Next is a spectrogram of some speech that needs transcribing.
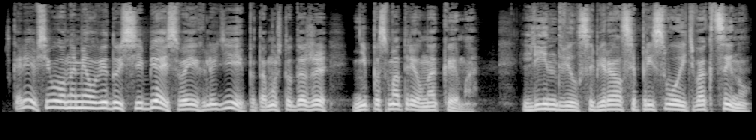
Скорее всего, он имел в виду себя и своих людей, потому что даже не посмотрел на Кэма. «Линдвилл собирался присвоить вакцину»,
